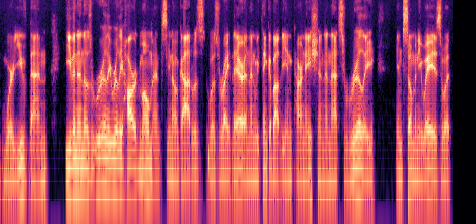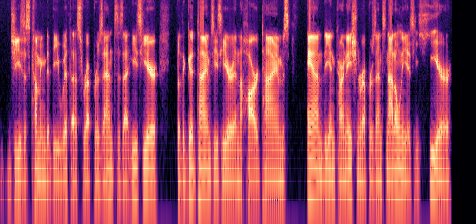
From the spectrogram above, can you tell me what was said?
where you've been even in those really really hard moments. You know God was was right there. And then we think about the incarnation and that's really in so many ways what Jesus coming to be with us represents is that he's here for the good times. He's here in the hard times and the incarnation represents not only is he here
